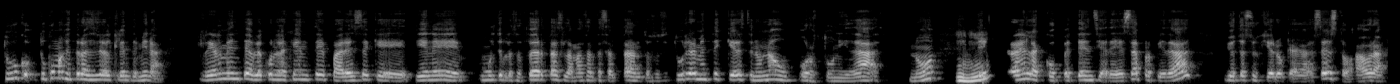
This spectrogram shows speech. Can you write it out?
tú, tú como agente le vas a decir al cliente, mira, realmente hablé con la gente, parece que tiene múltiples ofertas, la más alta es al tanto. O si tú realmente quieres tener una oportunidad, ¿no? De entrar en la competencia de esa propiedad, yo te sugiero que hagas esto. Ahora,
